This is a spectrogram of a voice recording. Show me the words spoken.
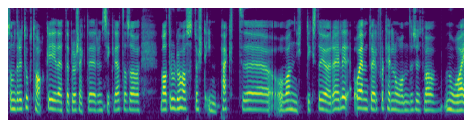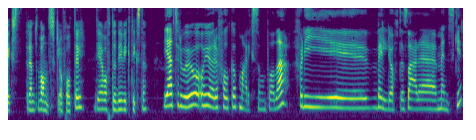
som dere tok tak i i dette prosjektet rundt sikkerhet? Altså, hva tror du har størst impact, eh, og hva er nyttigst å gjøre? Eller, og eventuelt fortell noe om du syns det var noe ekstremt vanskelig å få til. De er ofte de viktigste. Jeg tror jo å gjøre folk oppmerksomme på det, fordi veldig ofte så er det mennesker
